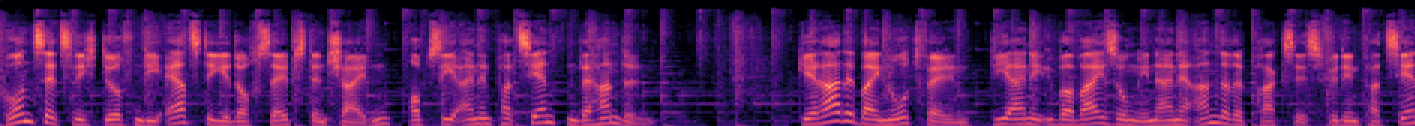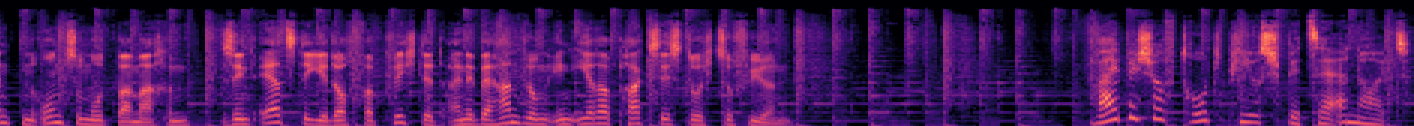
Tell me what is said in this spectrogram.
Grundsätzlich dürfen die Ärzte jedoch selbst entscheiden, ob sie einen Patienten behandeln. Gerade bei Notfällen, die eine Überweisung in eine andere Praxis für den Patienten unzumutbar machen, sind Ärzte jedoch verpflichtet, eine Behandlung in ihrer Praxis durchzuführen. Weihbischof droht Pius Spitze erneut.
